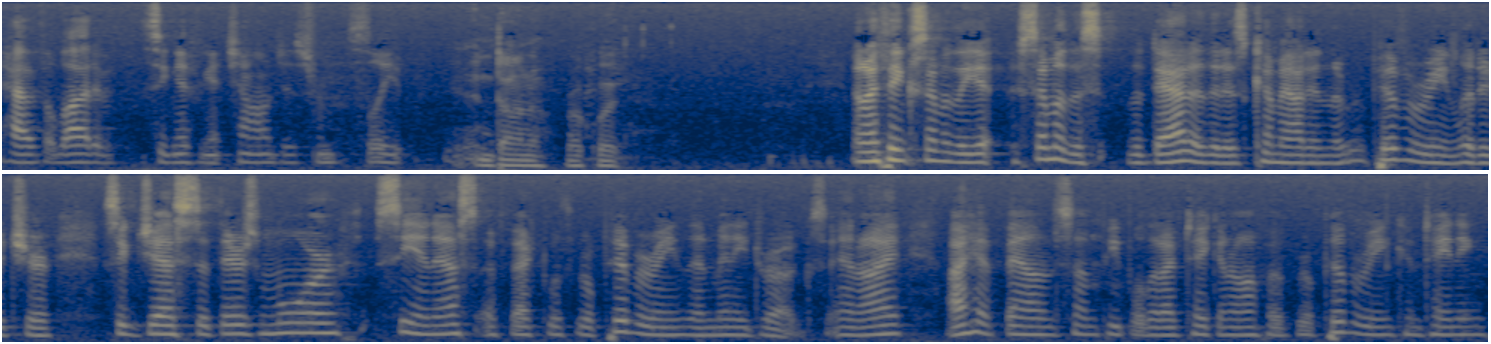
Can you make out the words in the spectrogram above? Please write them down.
have a lot of significant challenges from sleep. and Donna, real quick. And I think some of the some of the the data that has come out in the rilpivirine literature suggests that there's more CNS effect with rilpivirine than many drugs. And I I have found some people that I've taken off of rilpivirine containing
